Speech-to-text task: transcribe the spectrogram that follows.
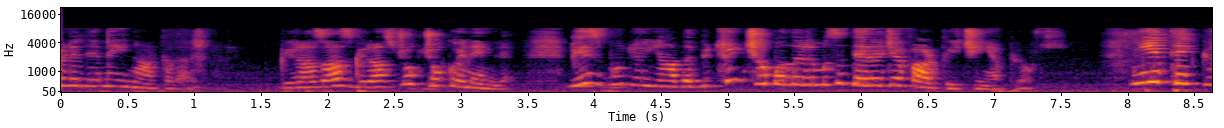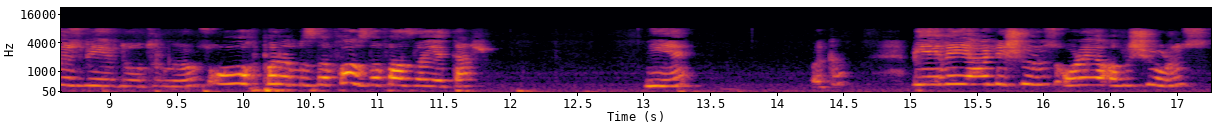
öyle demeyin arkadaşlar. Biraz az biraz çok çok önemli. Biz bu dünyada bütün çabalarımızı derece farkı için yapıyoruz. Niye tek göz bir evde oturmuyoruz? Oh paramız da fazla fazla yeter. Niye? Bakın bir eve yerleşiyoruz, oraya alışıyoruz.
